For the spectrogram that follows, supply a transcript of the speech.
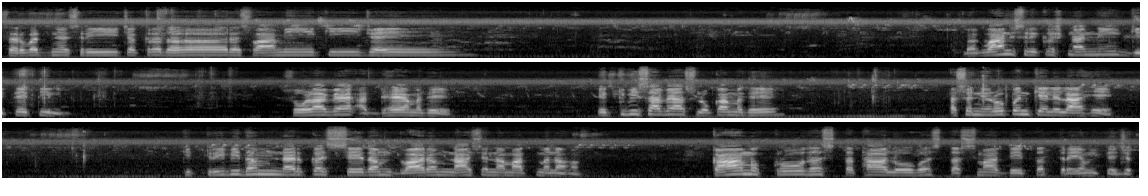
सर्वज्ञ श्री चक्रधर स्वामी की जय. भगवान श्रीकृष्णांनी गीतेतील सोळाव्या अध्यायामध्ये एकविसाव्या श्लोकामध्ये असं निरूपण केलेलं आहे की त्रिविधम नरक छेदम द्वारम नाशनमात्मन. काम क्रोधस तथा लोभस तस्मा देतत्रयम त्यजत.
